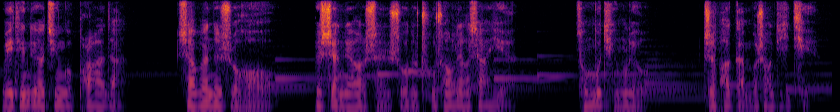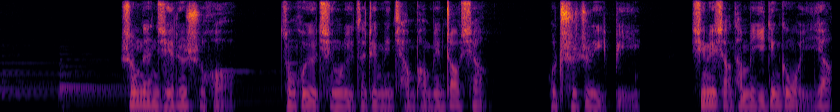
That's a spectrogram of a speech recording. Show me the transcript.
每天都要经过 Prada。下班的时候，被闪亮闪烁的橱窗亮瞎眼，从不停留，只怕赶不上地铁。圣诞节的时候，总会有情侣在这面墙旁边照相，我嗤之以鼻，心里想他们一定跟我一样，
